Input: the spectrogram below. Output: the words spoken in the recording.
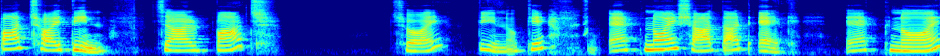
পাঁচ, ছয়, তিন। চার, পাঁচ, ছয়, তিন ওকে এক, নয়, সাত, আট, এক। এক, নয়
